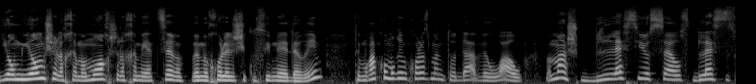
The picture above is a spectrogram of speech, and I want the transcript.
היום-יום שלכם, המוח שלכם מייצר ומחולל שיקופים נהדרים. אתם רק אומרים כל הזמן תודה ווואו, ממש, bless yourself, bless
